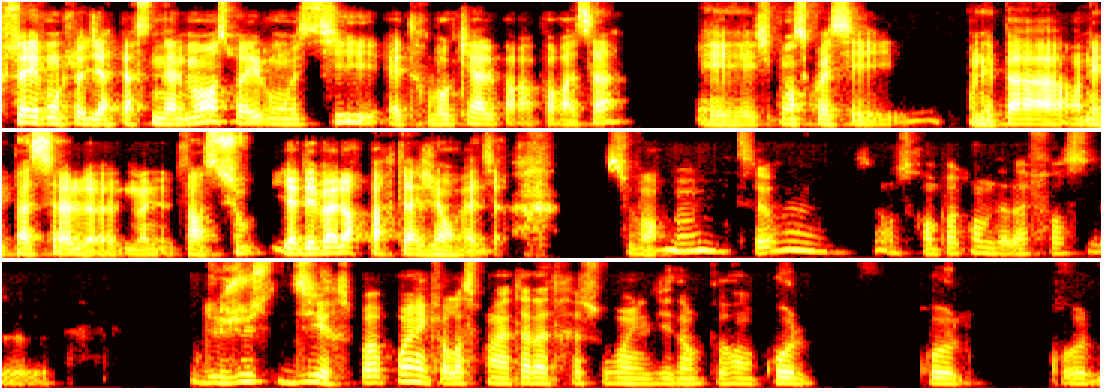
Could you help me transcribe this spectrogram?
Soit ils vont te le dire personnellement, soit ils vont aussi être vocaux par rapport à ça. Et je pense que ouais, c'est, on n'est pas, on n'est pas seul. euh, Enfin, il y a des valeurs partagées, on va dire, souvent. Mhm, c'est vrai, on se rend pas compte de la force de, juste dire. C'est pas pour rien qu'Allah très souvent, il dit dans le Coran, Qul, Qul.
